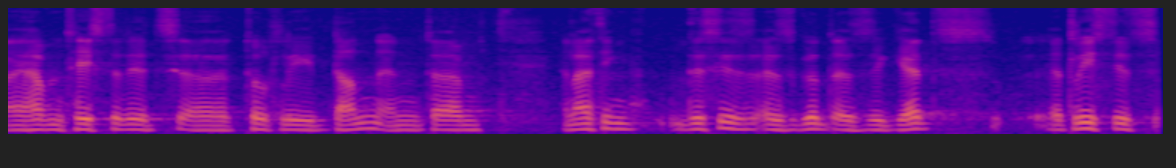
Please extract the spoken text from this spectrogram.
I haven't tasted it uh, totally done. And, um, and I think this is as good as it gets. At least it's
